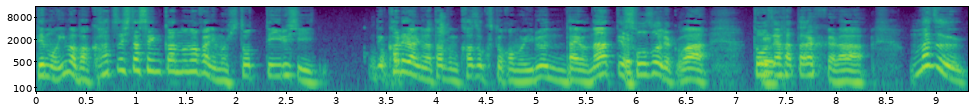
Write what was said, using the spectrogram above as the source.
でも今爆発した戦艦の中にも人っているし、で、彼らには多分家族とかもいるんだよなっていう想像力は当然働くから、まず、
